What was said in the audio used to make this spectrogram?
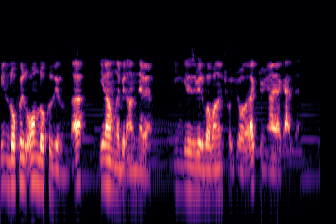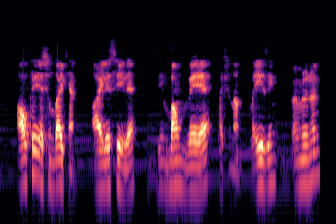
1919 yılında İranlı bir anne ve İngiliz bir babanın çocuğu olarak dünyaya geldi. 6 yaşındayken ailesiyle Zimbabwe'ye taşınan Lessing ömrünün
